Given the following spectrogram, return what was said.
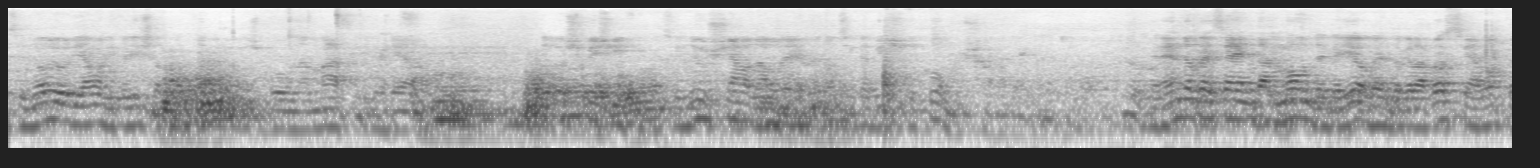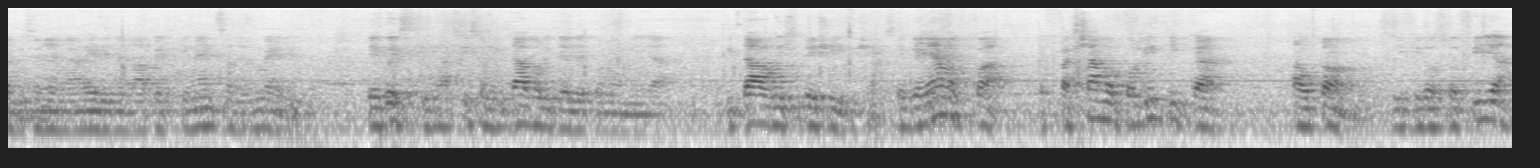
che se noi vogliamo riferirci al trattato di Lisbona, a che ha dello specifico, se noi usciamo dall'euro non si capisce come usciamo dall'euro. Tenendo presente a monte che io credo che la prossima volta bisogna rimanere nella pertinenza del merito, che questi qui sono i tavoli dell'economia, i tavoli specifici. Se veniamo qua e facciamo politica autonoma, di filosofia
